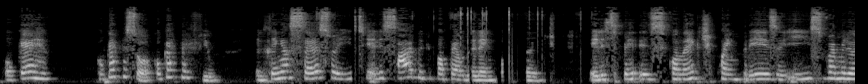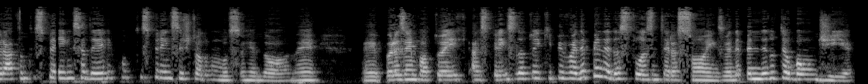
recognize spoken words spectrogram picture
qualquer qualquer pessoa, qualquer perfil. Ele tem acesso a isso e ele sabe que o papel dele é importante. Ele se, ele se conecte com a empresa e isso vai melhorar tanto a experiência dele quanto a experiência de todo mundo ao seu redor, né? É, por exemplo, a, tua, a experiência da tua equipe vai depender das tuas interações, vai depender do teu bom dia.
